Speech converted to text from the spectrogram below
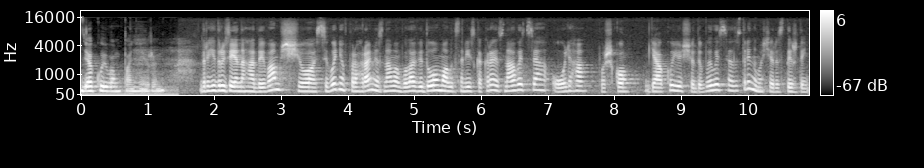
Дякую вам, пані Ірино. Дорогі друзі, я нагадую вам, що сьогодні в програмі з нами була відома Олександрійська краєзнавиця Ольга Пошко. Дякую, що дивилися. Зустрінемося через тиждень.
